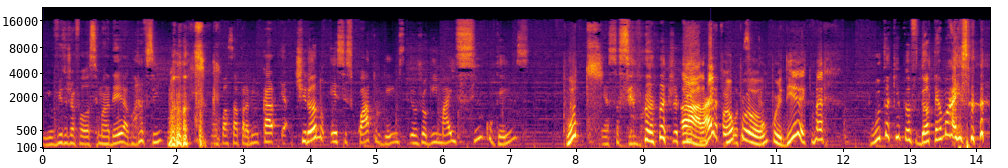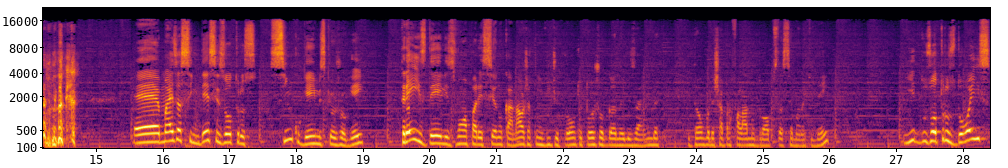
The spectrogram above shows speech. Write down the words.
E o Vitor já falou a semana dele, agora sim. Vamos passar para mim. Cara, é, tirando esses quatro games, eu joguei mais cinco games. Putz! Essa semana eu joguei. Caralho, foi um por, um por dia? Que merda. Puta que deu até mais. é, mas assim, desses outros cinco games que eu joguei, três deles vão aparecer no canal, já tem vídeo pronto, eu tô jogando eles ainda. Então eu vou deixar para falar no Drops da semana que vem. E dos outros dois,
